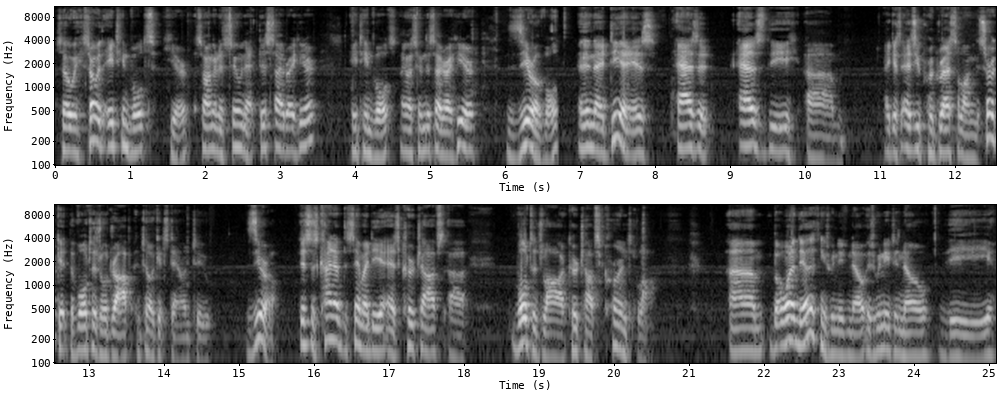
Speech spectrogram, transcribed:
So we start with 18 volts here. So I'm going to assume that this side right here, 18 volts. I'm going to assume this side right here, 0 volt. And then the idea is as it as the um, I guess as you progress along the circuit, the voltage will drop until it gets down to zero. This is kind of the same idea as Kirchhoff's uh, voltage law or Kirchhoff's current law. Um, but one of the other things we need to know is we need to know the,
